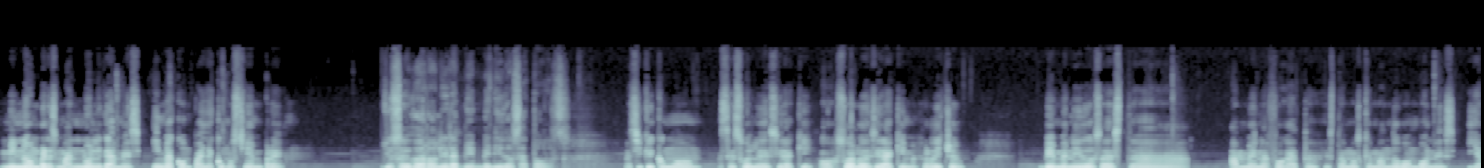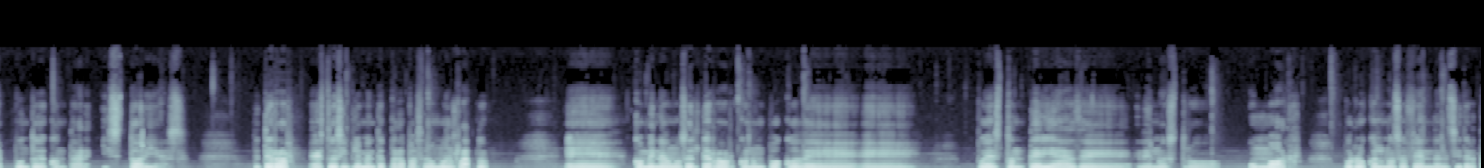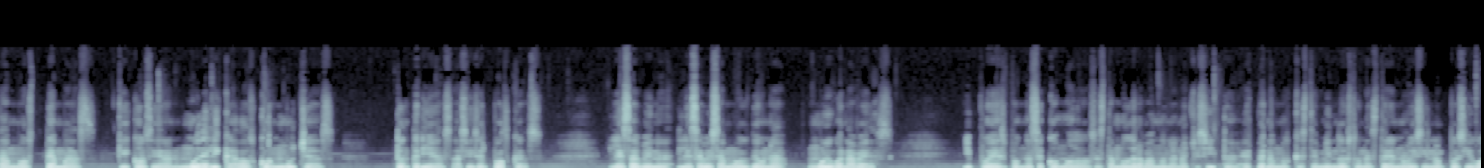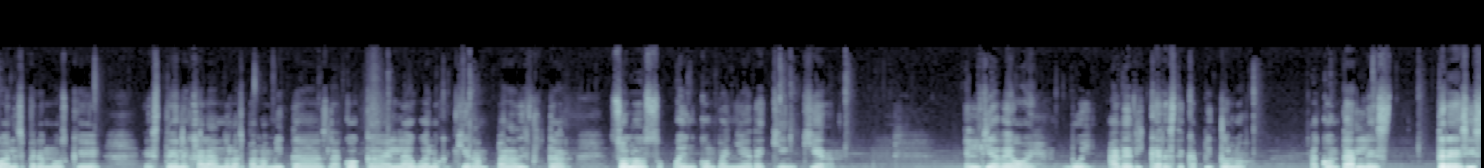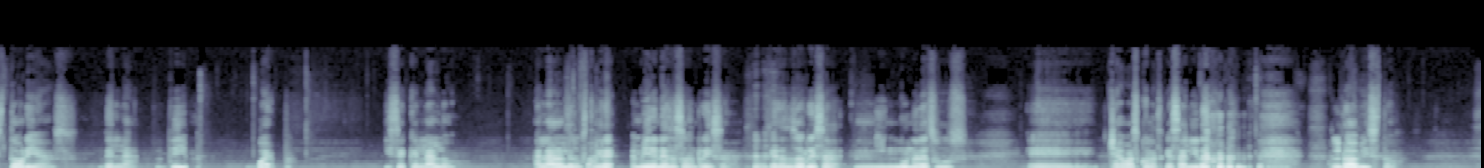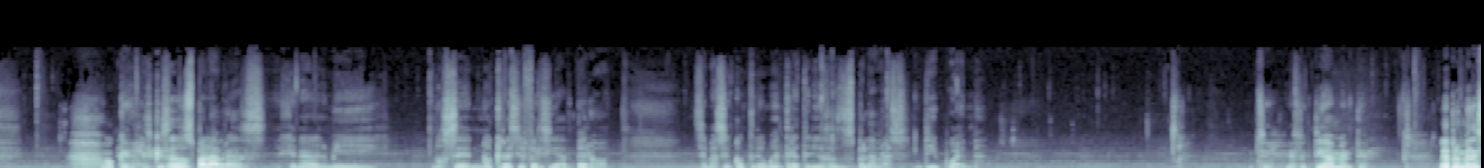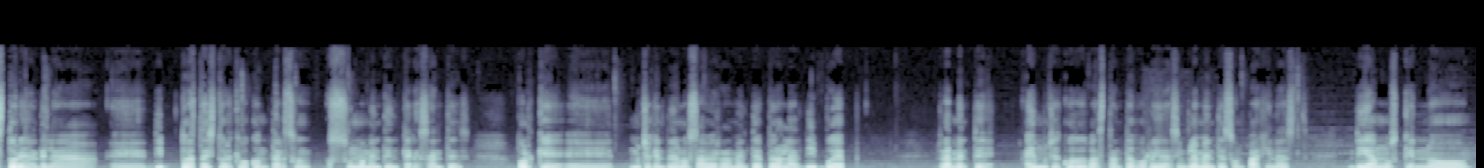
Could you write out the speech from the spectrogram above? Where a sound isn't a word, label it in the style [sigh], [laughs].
Mi nombre es Manuel Gámez y me acompaña como siempre. Yo soy Eduardo Lira, bienvenidos a todos. Así que como se suele decir aquí, o suelo decir aquí mejor dicho, bienvenidos a esta amena fogata. Estamos quemando bombones y a punto de contar historias de terror. Esto es simplemente para pasar un buen rato eh, combinamos el terror con un poco de eh, pues tonterías de, de, nuestro humor, por lo cual no se ofendan si tratamos temas que consideran muy delicados con muchas tonterías, así es el podcast. Les, les avisamos de una muy buena vez y pues pónganse cómodos, estamos grabando en la nochecita, esperamos que estén viendo esto en estreno y si no pues igual esperemos que estén jalando las palomitas, la coca, el agua, lo que quieran para disfrutar solos o en compañía de quien quieran. El día de hoy voy a dedicar este capítulo a contarles tres historias de la Deep Web. Y sé que Lalo, a Lalo le gustaría... Miren esa sonrisa. [laughs] Esa sonrisa, ninguna de sus eh, chavas con las que he salido [laughs] lo ha visto. Ok. Es que esas dos palabras generan en mí, no sé, no quiero decir felicidad, pero se me hacen contenido muy entretenido esas dos palabras. Deep Web. Sí, efectivamente. La primera historia de la... Eh, todas estas historias que voy a contar son sumamente interesantes porque eh, mucha gente no lo sabe realmente, pero la Deep Web realmente hay muchas cosas bastante aburridas. Simplemente son páginas, digamos que no...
